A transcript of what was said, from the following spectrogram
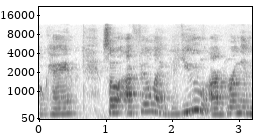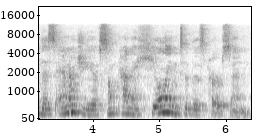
Okay? So I feel like you are bringing this energy of some kind of healing to this person.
